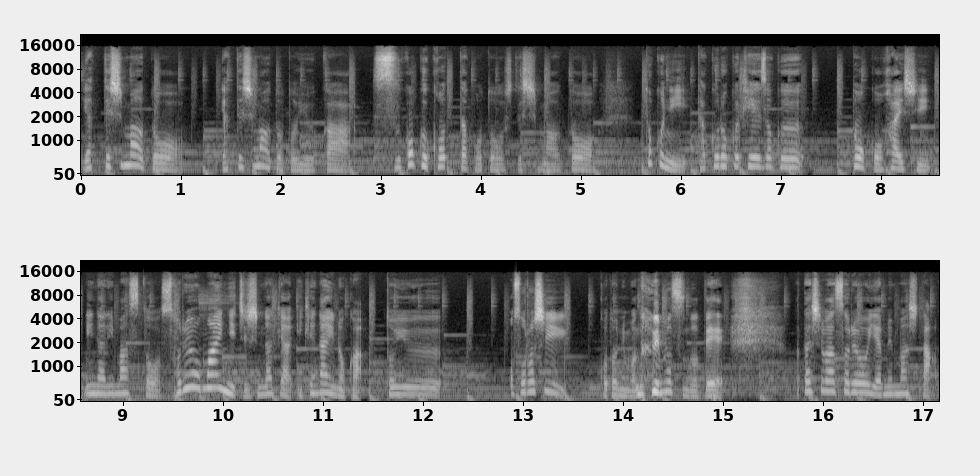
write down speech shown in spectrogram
やってしまうとやってしまうとというかすごく凝ったことをしてしまうと特に卓録継続投稿配信になりますとそれを毎日しなきゃいけないのかという恐ろしいことにもなりますので私はそれをやめました。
